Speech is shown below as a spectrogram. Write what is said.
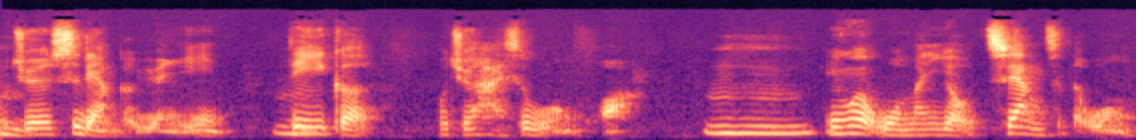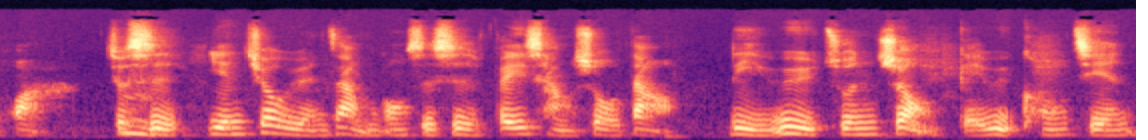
我觉得是两个原因。第一个，我觉得还是文化。嗯，因为我们有这样子的文化，就是研究员在我们公司是非常受到礼遇、尊重、给予空间。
